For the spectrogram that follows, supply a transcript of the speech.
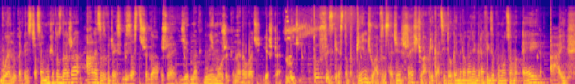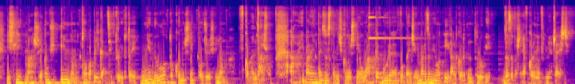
błędu. Tak więc czasami mu się to zdarza, ale zazwyczaj sobie zastrzega, że jednak nie może generować jeszcze ludzi. To już wszystkie z top 5, a w zasadzie 6 aplikacji do generowania grafik za pomocą AI. Jeśli masz jakąś inną top aplikację, której tutaj nie było, to koniecznie podziel się nią w komentarzu. A, i pamiętaj zostawić koniecznie łapkę w górę, bo będzie mi bardzo miło i algorytm to lubi. Do zobaczenia w kolejnym filmie, cześć!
